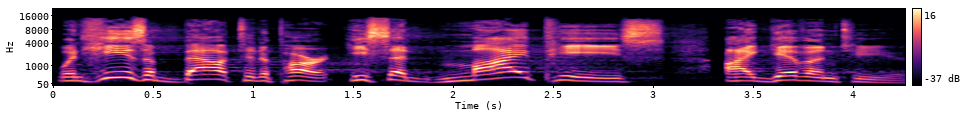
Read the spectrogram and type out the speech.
when he's about to depart? He said, My peace I give unto you.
